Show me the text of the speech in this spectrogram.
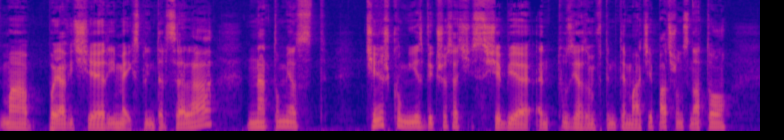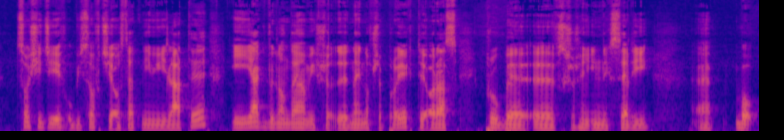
ma pojawić się remake Splinter Cella, natomiast ciężko mi jest wykrzesać z siebie entuzjazm w tym temacie, patrząc na to, co się dzieje w Ubisoftie ostatnimi laty i jak wyglądają ich najnowsze projekty oraz próby y, wskrzeszeń innych serii, e, bo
